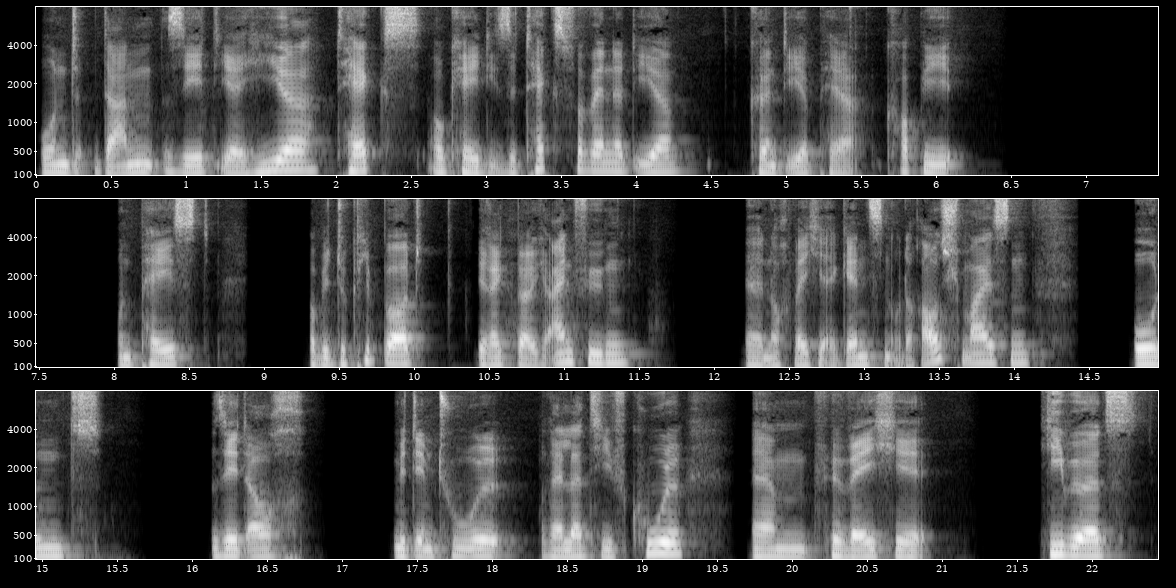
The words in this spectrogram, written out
und dann seht ihr hier Tags. Okay, diese Tags verwendet ihr. Könnt ihr per Copy und Paste, Copy to Clipboard direkt bei euch einfügen. Äh, noch welche ergänzen oder rausschmeißen. Und seht auch mit dem Tool relativ cool, ähm, für welche Keywords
